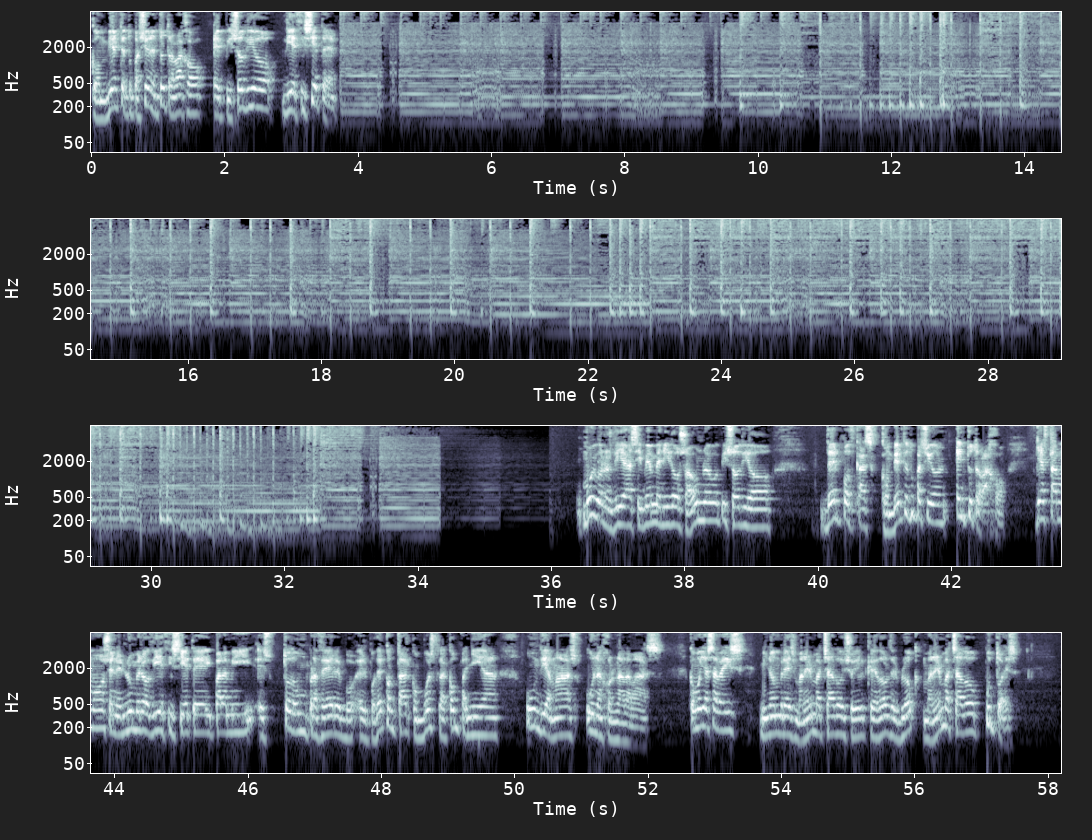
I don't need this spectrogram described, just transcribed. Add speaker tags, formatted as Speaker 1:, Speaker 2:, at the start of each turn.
Speaker 1: Convierte tu pasión en tu trabajo, episodio 17. Días y bienvenidos a un nuevo episodio del podcast Convierte tu pasión en tu trabajo. Ya estamos en el número 17 y para mí es todo un placer el poder contar con vuestra compañía un día más, una jornada más. Como ya sabéis, mi nombre es Manuel Machado y soy el creador del blog manelmachado.es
